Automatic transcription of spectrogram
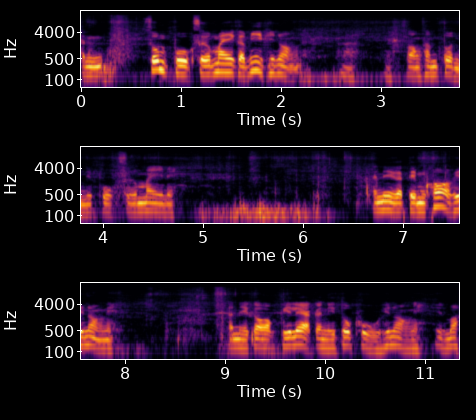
อันซุ่มปลูกเสริมไม้กับมีพี่น้องอ่าสองสาต้นนี่ปลูกเสริมไม้นี่อันนี้ก็เต็มข้อพี่น้องนี่ อันนี้ก็ออกปีแรกอันนี้ตัวผูพี่น้องนี่เห็นบ่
